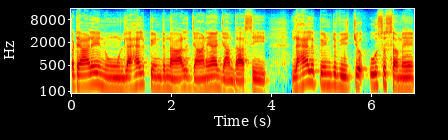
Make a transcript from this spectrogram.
ਪਟਿਆਲੇ ਨੂੰ ਲਹਿਲ ਪਿੰਡ ਨਾਲ ਜਾਣਿਆ ਜਾਂਦਾ ਸੀ। ਲਹਿਲ ਪਿੰਡ ਵਿੱਚ ਉਸ ਸਮੇਂ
